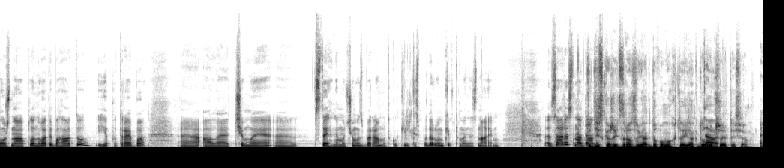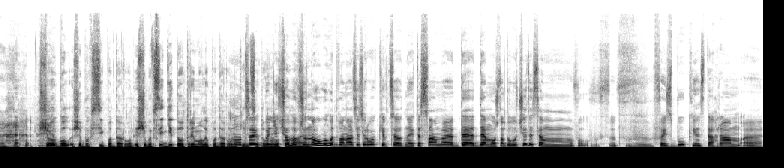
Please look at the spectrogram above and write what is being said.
можна планувати багато, є потреба, е, але чи ми е, встигнемо, чи ми зберемо таку кількість подарунків, то ми не знаємо. Зараз на даний Тоді скажіть зразу, як допомогти, як долучитися. Щоб бул, щоб всі подарунки, щоб всі діти отримали подарунки. Ну, це якби нічого Миколая. вже нового, 12 років, це одне і те саме. Де, де можна долучитися? В- в- в- Фейсбук, Інстаграм, е, е,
